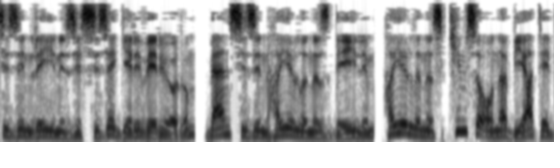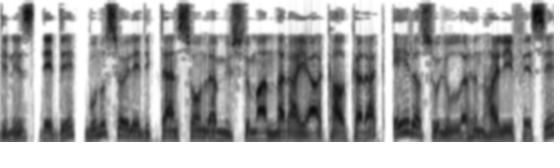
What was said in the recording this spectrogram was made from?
sizin reyinizi size geri veriyorum, ben sizin hayırlınız değilim, hayırlınız kimse ona biat ediniz, dedi, bunu söyledikten sonra Müslümanlar ayağa kalkarak, ey Resulullah'ın halifesi,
